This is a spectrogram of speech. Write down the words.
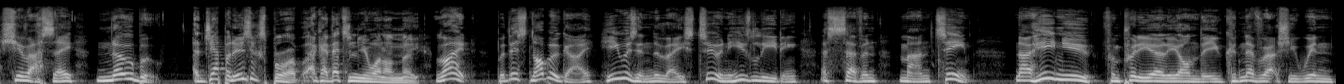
Shirase Nobu. A Japanese explorer. Okay, that's a new one on me. Right. But this Nobu guy, he was in the race too, and he's leading a seven man team. Now, he knew from pretty early on that he could never actually win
